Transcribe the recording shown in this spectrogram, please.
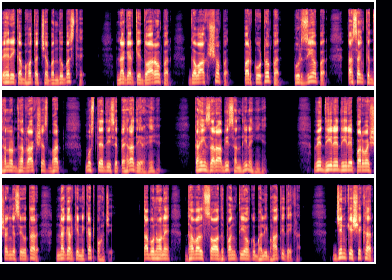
पहरे का बहुत अच्छा बंदोबस्त है। नगर के द्वारों पर, गवाक्षों पर, परकोटों पर, पुर्जियों पर असंख्य धनुर्धर राक्षस भट्ट मुस्तैदी से पहरा दे रहे हैं। कहीं जरा भी संधि नहीं है। वे धीरे धीरे पर्वत श्रृंग से उतर नगर के निकट पहुँचे। तब उन्होंने धवल सौध पंक्तियों को भली भांति देखा। जिनके शिखर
